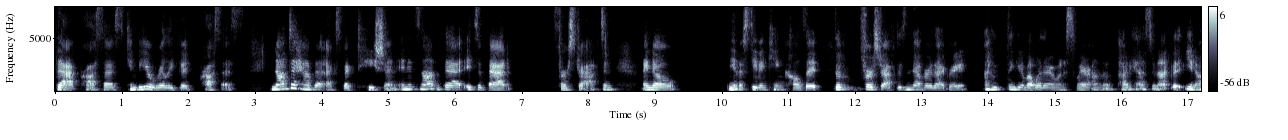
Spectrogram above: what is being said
that process can be a really good process not to have that expectation. And it's not that it's a bad first draft. And I know, you know, Stephen King calls it the first draft is never that great. I'm thinking about whether I want to swear on the podcast or not, but you know,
